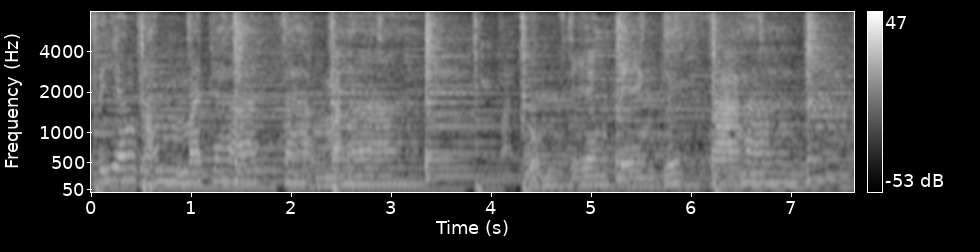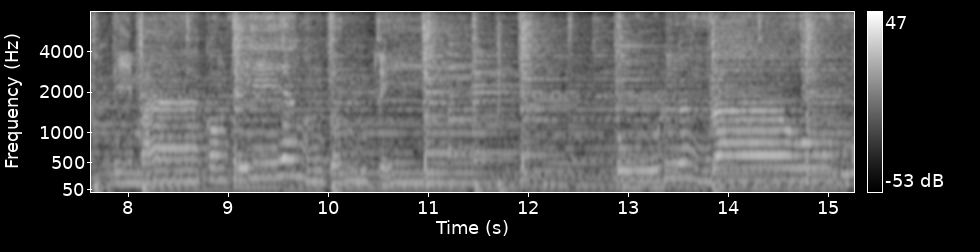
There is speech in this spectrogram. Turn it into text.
เสียงธรรมชาติสร้างมาผสมเสียงเพลงปลึกษา ที่มากองเสียงดนตรี กูเรื่องราวบ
